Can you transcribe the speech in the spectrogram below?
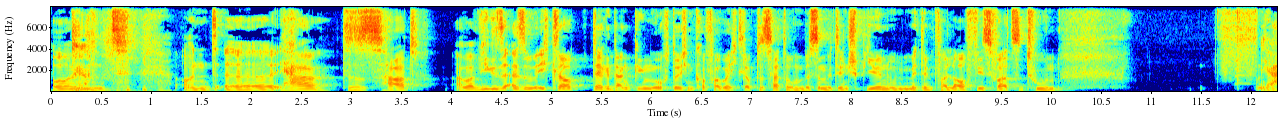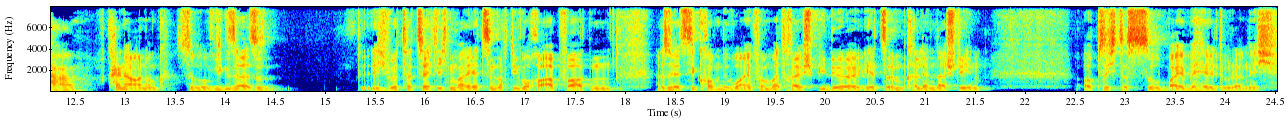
Und, ja. und äh, ja, das ist hart. Aber wie gesagt, also ich glaube, der Gedanke ging hoch durch den Kopf, aber ich glaube, das hat auch ein bisschen mit den Spielen und mit dem Verlauf, wie es war, zu tun. Ja, keine Ahnung. So, wie gesagt, also ich würde tatsächlich mal jetzt noch die Woche abwarten. Also jetzt die kommende, wo einfach mal drei Spiele jetzt im Kalender stehen. Ob sich das so beibehält oder nicht.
